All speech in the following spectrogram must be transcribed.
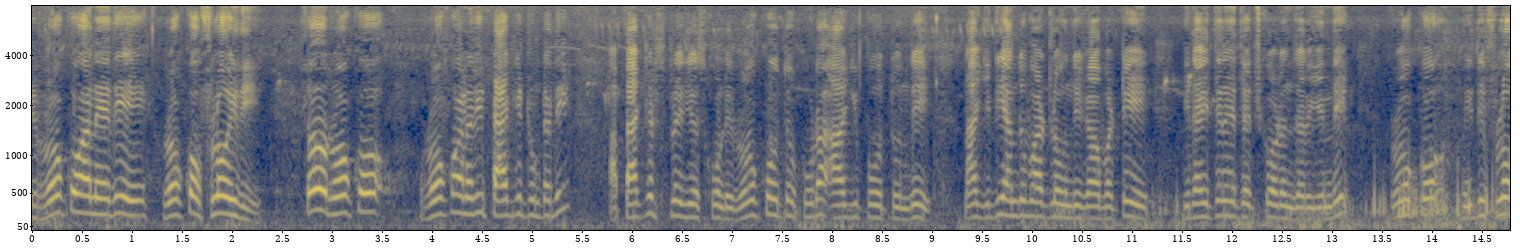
ఈ రోకో అనేది రోకో ఫ్లో ఇది. సో రోకో రోకో అనేది ప్యాకెట్ ఉంటుంది. ఆ ప్యాకెట్ స్ప్రే చేసుకోండి. రోకోతో కూడా ఆగిపోతుంది. నాకు ఇది అందుబాటులో ఉంది కాబట్టి ఇదైతేనే తెచ్చుకోవడం జరిగింది. రోకో ఇది ఫ్లో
